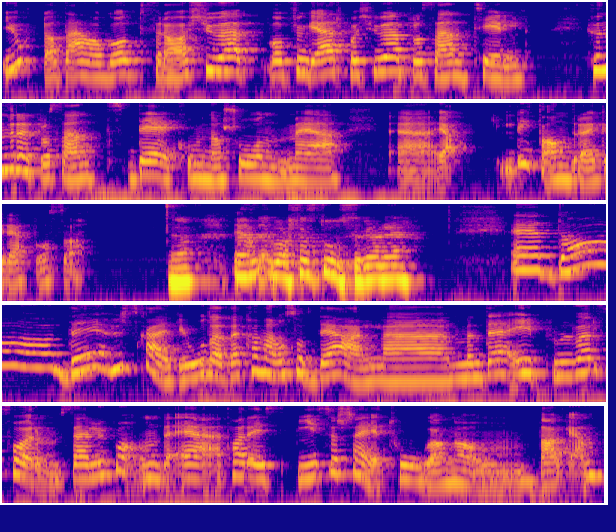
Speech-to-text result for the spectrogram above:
gjort at jeg har gått fra 20, å fungere på 20% til 100% det i kombinasjon med eh, ja, litt andre grep også. Ja, men Hva slags doser er det? Eh, da, Det husker jeg ikke i hodet. Det kan jeg også dele. Men det er i pulverform, så jeg lurer på om det er Jeg tar ei spiseskje to ganger om dagen.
